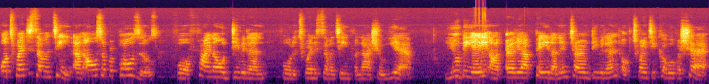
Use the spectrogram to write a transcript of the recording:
for 2017 and also proposals for final dividend for the 2017 financial year. UBA had earlier paid an interim dividend of 20 kobo per share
